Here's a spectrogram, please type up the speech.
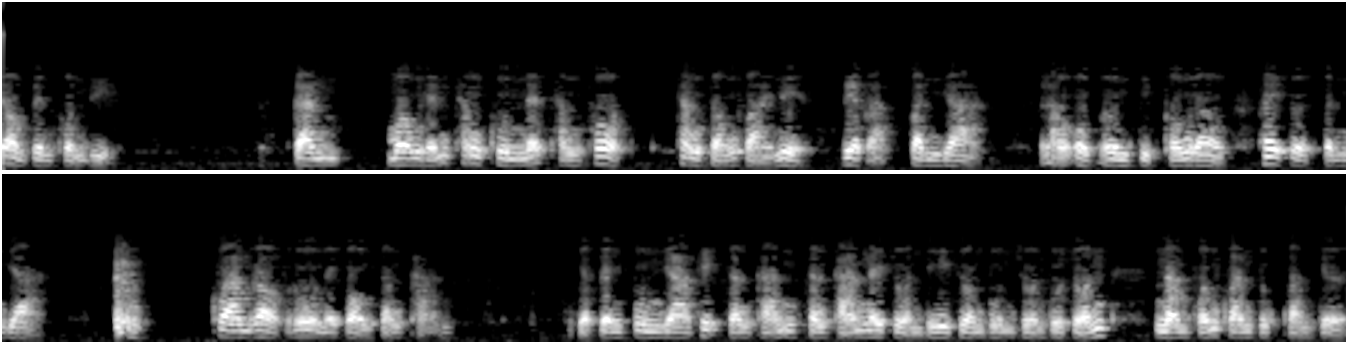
ย่อมเป็นคนดี การ มองเห็นทั้งคุณและทั้งโทษ ทั้งสองฝ่ายนี่เรียกว่าปัญญา เราอบรมจิตของเราให้เกิดปัญญา ความรอบรู้ในปองสังขารจะเป็นปุญญาพิสังขารสังขารในส่วนดีส่วนบุญส่วนกุศลนำผลความสุขความเจริญ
